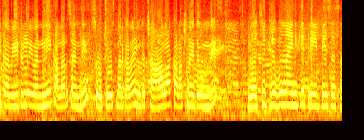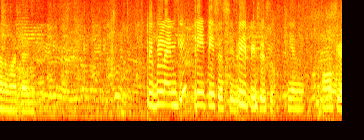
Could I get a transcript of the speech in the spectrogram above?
ఇక వీటిల్లో ఇవన్నీ కలర్స్ అండి. సో చూస్తున్నారు కదా ఇంకా చాలా కలెక్షన్ అయితే ఉంది. ఇవి వచ్చి ట్రిపుల్ నైన్కి త్రీ పీసెస్ అనమాట ఇవి. ట్రిపుల్ నైన్కి? త్రీ పీసెస్ త్రీ పీసెస్ ఇవన్నీ okay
